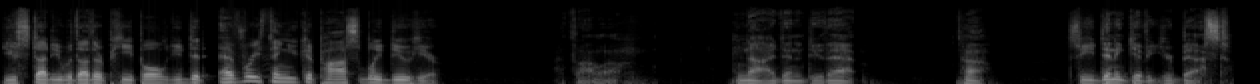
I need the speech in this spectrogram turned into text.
you studied with other people. You did everything you could possibly do here. I thought, well, no, I didn't do that. Huh. So you didn't give it your best.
